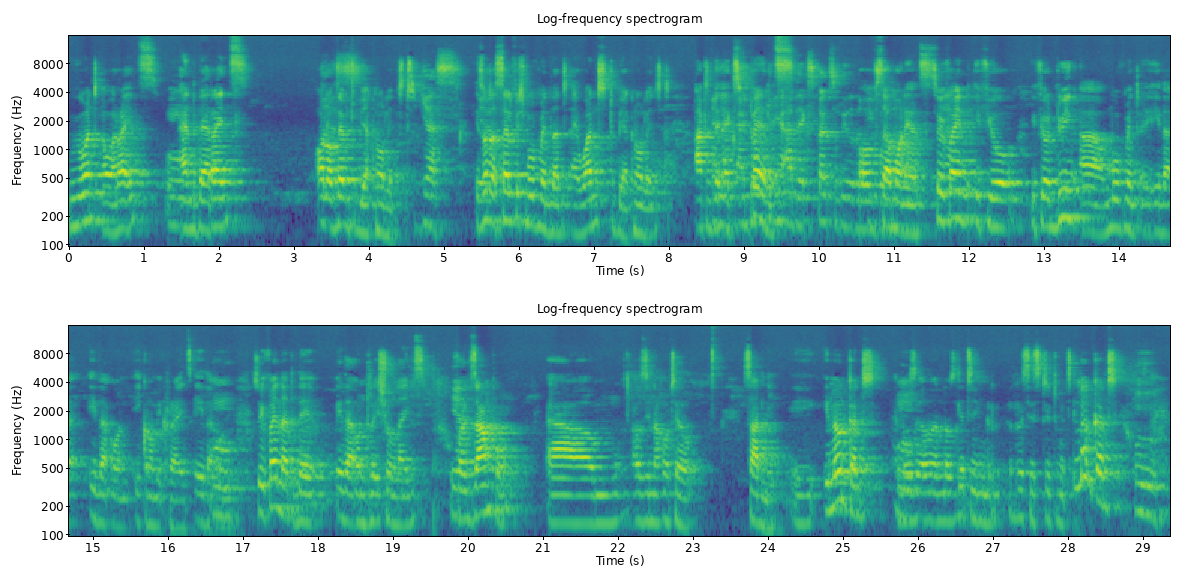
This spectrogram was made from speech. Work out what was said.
we want our rights Mm. and their rights, all of them to be acknowledged. Yes. It's yeah. not a selfish movement that I want to be acknowledged at And the I- I expense care at the expense of of people. someone else. So you find if you're if you're doing a movement either either on economic rights, either on so you find that they either on racial lines. For example, um, I was in a hotel. Sadly, in my own country, and, I was, and I was getting racist treatment in my own country, Mm.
